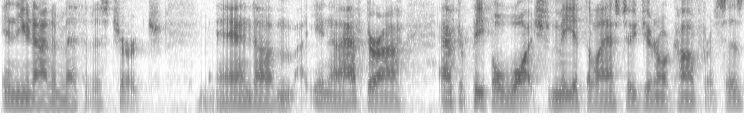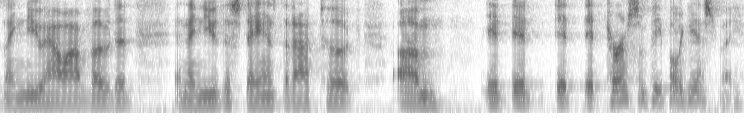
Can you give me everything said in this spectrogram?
in the United Methodist Church. And, um, you know, after I after people watched me at the last two general conferences, they knew how I voted and they knew the stands that I took. Um, it, it, it, it turned some people against me.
